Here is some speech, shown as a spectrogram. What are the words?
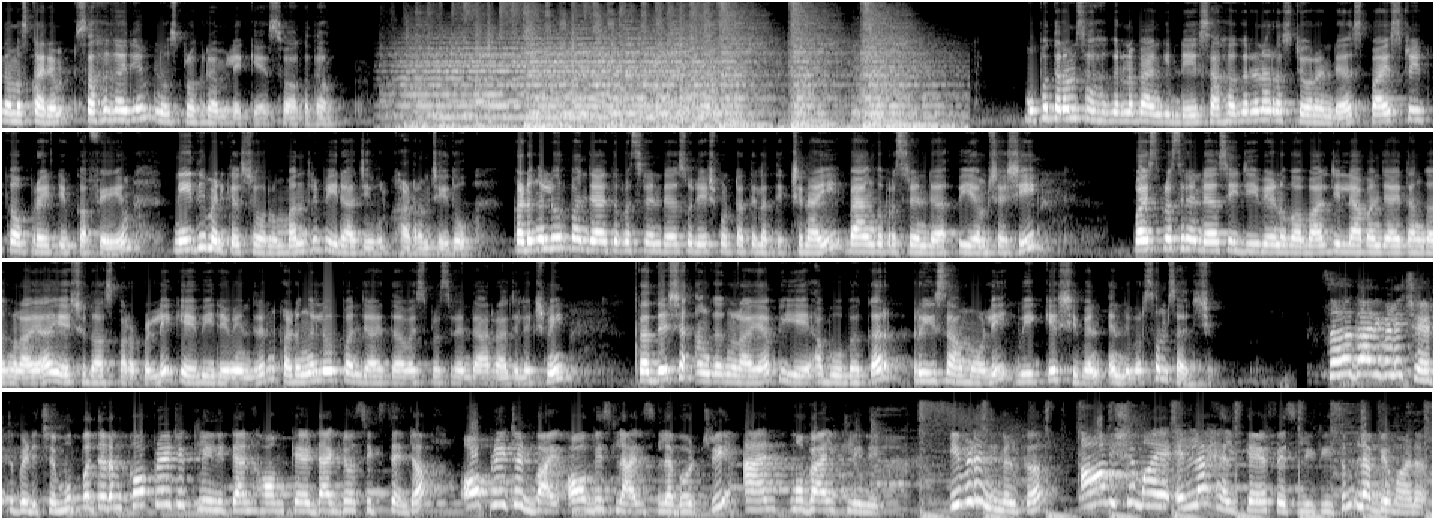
നമസ്കാരം. സഹകാര്യം ന്യൂസ് പ്രോഗ്രാമിലേക്ക് സ്വാഗതം. മുപ്പത്തറം സഹകരണ ബാങ്കിന്റെ സഹകരണ റെസ്റ്റോറന്റ് സ്പൈസ് സ്ട്രീറ്റ് കോപ്പറേറ്റീവ് കഫേയും നീതി മെഡിക്കൽ സ്റ്റോറും മന്ത്രി പി രാജീവ് ഉദ്ഘാടനം ചെയ്തു. കടുങ്ങല്ലൂർ പഞ്ചായത്ത് പ്രസിഡന്റ് സുരേഷ് മുട്ടത്തിൽ അധ്യക്ഷനായി bank president P M Sasi vice president C G Venugopal ജില്ലാ പഞ്ചായത്ത് അംഗങ്ങളായ Yesudas Parappally K V Raveendran Kadungallur panchayat vice president R Rajalakshmi തദ്ദേശ അംഗങ്ങളായ P A Abubakar Treesa Molly V K Shivan എന്നിവർ സംസാരിച്ചു. സഹകാരികളെ ചേർത്ത് പിടിച്ച് Muppathadam cooperative clinic and home care diagnostic centre operated by Obis lifes laboratory and mobile clinic ഇവിടെ നിങ്ങൾക്ക് ആവശ്യമായ എല്ലാ ഹെൽത്ത് കെയർ ഫെസിലിറ്റീസും ലഭ്യമാണ്.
